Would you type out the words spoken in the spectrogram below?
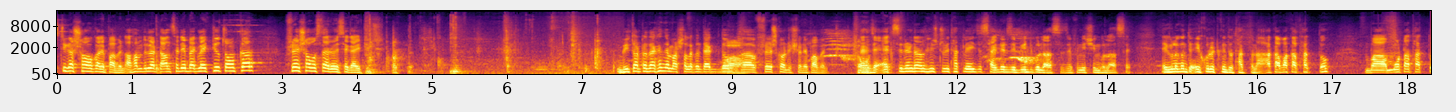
স্টিকার সহকারে পাবেন। আলহামদুলিল্লাহ ডান সাইডে ব্যাক লাইটটিও চমৎকার। ফ্রেশ অবস্থায় রয়েছে গাড়িটির। ওকে ভিতরটা দেখেন যে মার্শাল্লাহ কিন্তু একদম ফ্রেশ কন্ডিশনে পাবেন। দেখেন যে অ্যাক্সিডেন্টাল হিস্টোরি থাকলে এই যে সাইডের যে বিটগুলো আছে যে ফিনিশিংগুলো আছে এগুলো কিন্তু একুরেট কিন্তু থাকতো না। আঁকা বাঁকা থাকতো বা মোটা থাকতো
